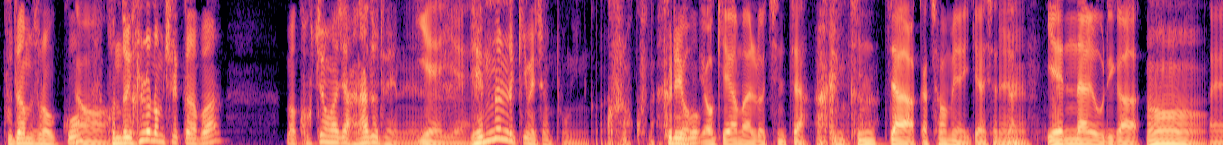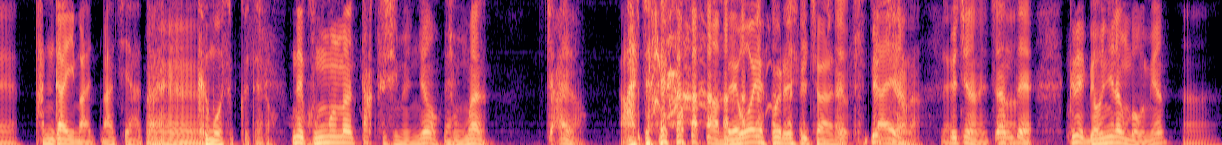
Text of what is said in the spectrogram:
부담스럽고 어. 건더기 흘러 넘칠까봐 막 걱정하지 않아도 되는 예 예. 옛날 느낌의 짬뽕인 거예요. 그렇구나. 그리고- 여, 여기야말로 진짜 아, 그러니까. 진짜 아까 처음에 얘기하셨던 옛날 우리가 어. 예, 반가이 마- 맞이하던 네. 그 모습 그대로. 근데 국물만 딱 드시면요 네. 정말 짜요. 아 짜요. 아, 매워요 그러실 줄. 알았는데. 맵진. 않아. 네. 맵진 않아요. 짠데 근데 면이랑 먹으면 어.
